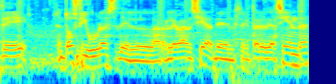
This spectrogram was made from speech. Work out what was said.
de dos figuras de la relevancia del secretario de Hacienda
